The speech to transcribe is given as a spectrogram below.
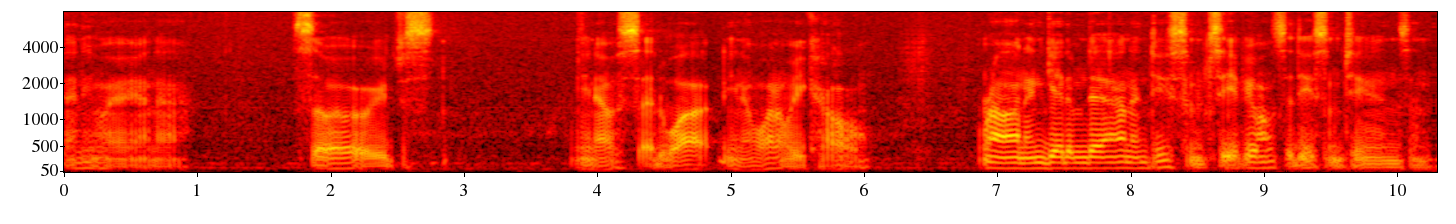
anyway, and uh, so we just, you know, said, "What? You know, why don't we call Ron and get him down and do some, see if he wants to do some tunes?" And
